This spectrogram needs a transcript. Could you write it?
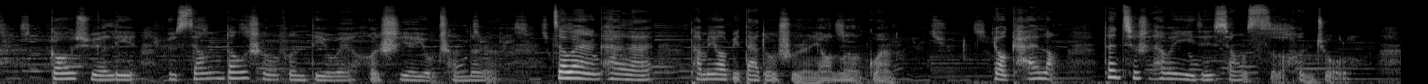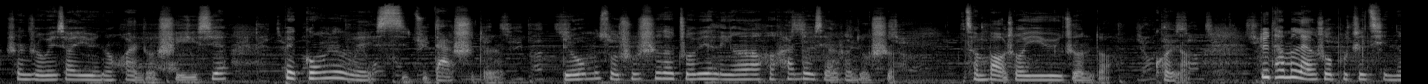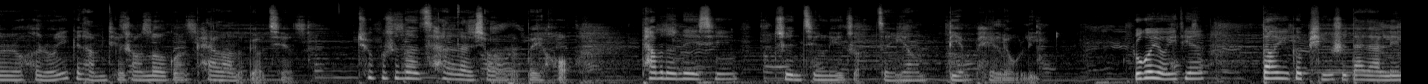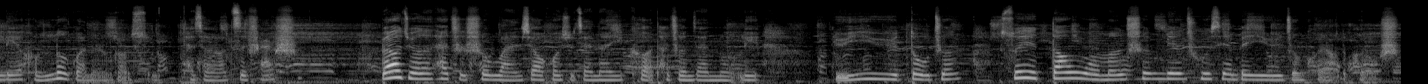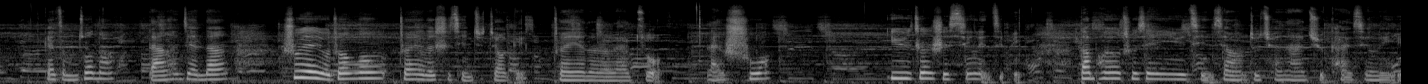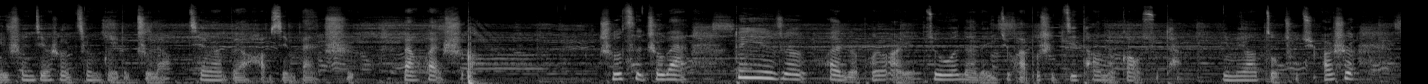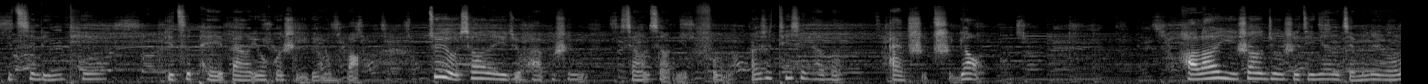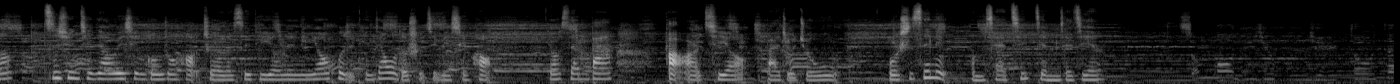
高学历、有相当身份地位和事业有成的人，在外人看来，他们要比大多数人要乐观，要开朗。但其实他们已经想死了很久了，甚至微笑抑郁症患者是一些被公认为喜剧大师的人，比如我们所熟知的卓别林啊和憨豆先生，就是曾饱受抑郁症的困扰。对他们来说，不知情的人很容易给他们贴上乐观开朗的标签，却不知那灿烂笑容的背后，他们的内心正经历着怎样颠沛流离。如果有一天，当一个平时大大咧咧、很乐观的人告诉你他想要自杀时，不要觉得他只是玩笑，或许在那一刻他正在努力与抑郁斗争。所以，当我们身边出现被抑郁症困扰的朋友时，该怎么做呢？答案很简单，术业有专攻，专业的事情就交给专业的人来做来说。抑郁症是心理疾病，当朋友出现抑郁倾向，就劝他去看心理医生，接受正规的治疗，千万不要好心办事，办坏事。除此之外，对抑郁症患者朋友而言，最温暖的一句话不是鸡汤的告诉他你们要走出去，而是一次聆听，一次陪伴，又或是一个拥抱。最有效的一句话不是你想想你的父母，而是提醒他们按时吃药。好了，以上就是今天的节目内容了。咨询请加微信公众号 “jlct 幺零零幺”或者添加我的手机微信号幺三八。二二七幺八九九五，我是 c e l i n e 我们下期节目再见。怎么你要半夜到底？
